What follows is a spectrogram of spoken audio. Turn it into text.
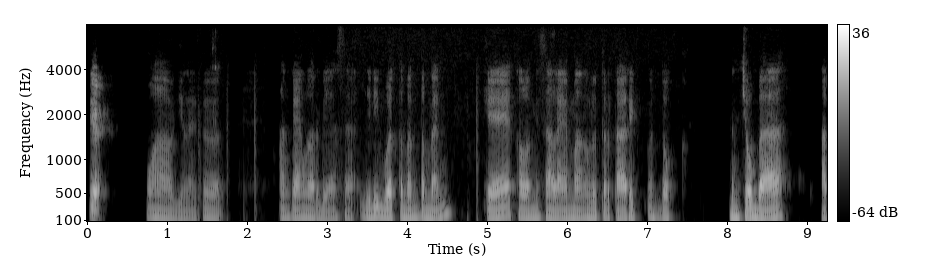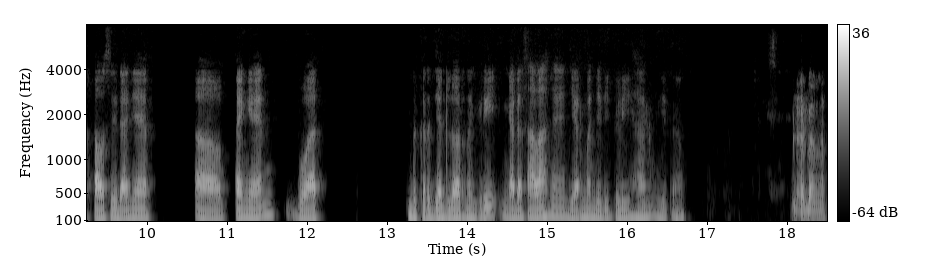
Ya. Wow, gila. Itu angka yang luar biasa. Jadi buat teman-teman, kayak kalau misalnya emang lu tertarik untuk mencoba atau setidaknya uh, pengen buat bekerja di luar negeri, nggak ada salahnya Jerman jadi pilihan gitu. Benar banget,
